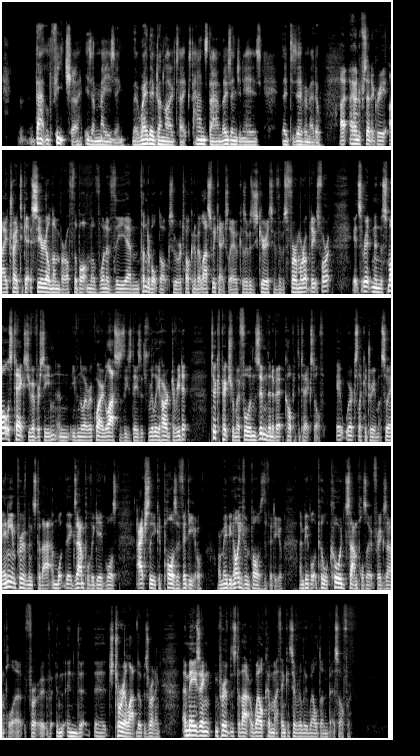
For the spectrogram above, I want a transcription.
that feature is amazing. The way they've done live text, hands down, those engineers, they deserve a medal. I, 100% agree. I tried to get a serial number off the bottom of one of the um, Thunderbolt docks we were talking about last week, actually, because I was just curious if there was firmware updates for it. It's written in the smallest text you've ever seen, and even though I require glasses these days, it's really hard to read it. Took a picture of my phone, zoomed in a bit, copied the text off. It works like a dream. So any improvements to that, and what the example they gave was actually you could pause a video or maybe not even pause the video and be able to pull code samples out, for example, uh, for in, in the, the, tutorial app that was running. Amazing improvements to that are welcome. I think it's a really well done bit of software.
